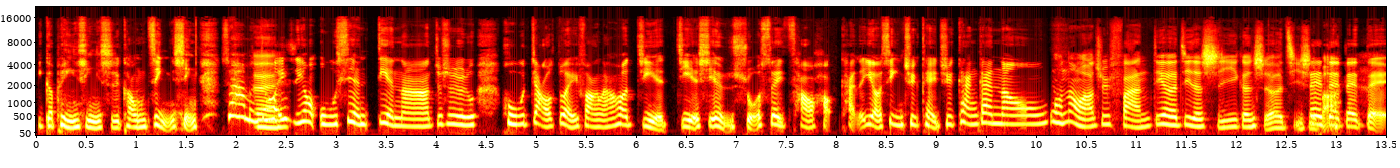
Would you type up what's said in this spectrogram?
一个平行时空进行，所以他们就会一直用无线电啊，就是呼叫对方，然后解解线索，所以超好看的。有兴趣可以去看。看哦，哇，那我要去翻第二季的十一跟十二集是吧？对对对对。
